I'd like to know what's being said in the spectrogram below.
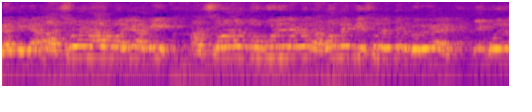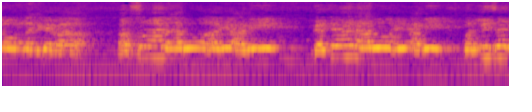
గదిగా అశ్వానారోహయామి. అశ్వాలతో కూడిన రథమే తీసుకుని వచ్చాడు గురుగారు ఈ పూజలో ఉన్నట్టుగా అశ్వానారోహయామి గజానారోహయామి మళ్ళీ సార్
